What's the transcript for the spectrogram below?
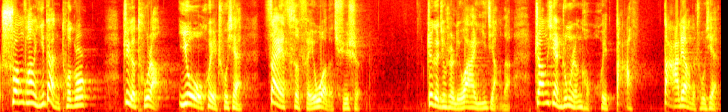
双方一旦脱钩，这个土壤又会出现再次肥沃的趋势。这个就是刘阿姨讲的，张献忠人口会大大量的出现，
